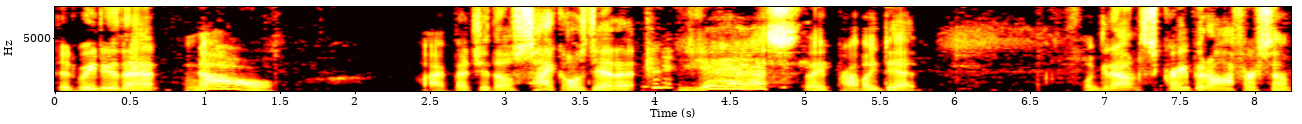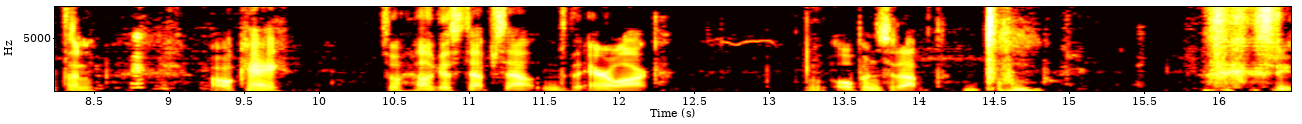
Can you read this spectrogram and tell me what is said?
Did we do that? No. I bet you those psychos did it. yes, they probably did. Well, get out and scrape it off or something. Okay. So Helga steps out into the airlock, opens it up. she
